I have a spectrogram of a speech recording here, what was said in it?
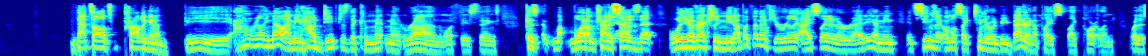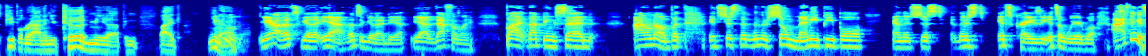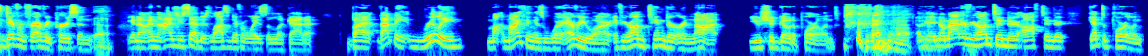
that's all it's probably gonna be. I don't really know. I mean, how deep does the commitment run with these things? Because what I'm trying to yeah. say is that will you ever actually meet up with them if you're really isolated already? I mean, it seems like almost like Tinder would be better in a place like Portland where there's people around and you could meet up and like you know. Hmm. Yeah, that's good. Yeah, that's a good idea. Yeah, definitely. But that being said, I don't know. But it's just that then there's so many people and there's just there's it's crazy it's a weird world i think it's different for every person yeah. you know and as you said there's lots of different ways to look at it but that being really my, my thing is wherever you are if you're on tinder or not you should go to portland. Okay no matter if you're on tinder off tinder get to portland.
